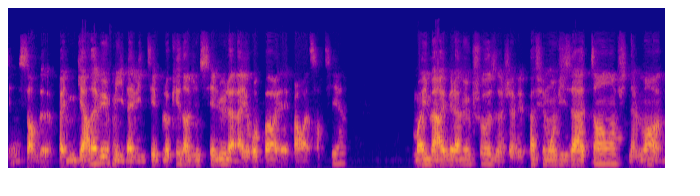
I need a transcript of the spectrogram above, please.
une sorte de, pas une garde à vue, mais il avait été bloqué dans une cellule à l'aéroport. Il n'avait pas le droit de sortir. Moi, il m'est arrivé la même chose. J'avais pas fait mon visa à temps. Finalement, euh,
